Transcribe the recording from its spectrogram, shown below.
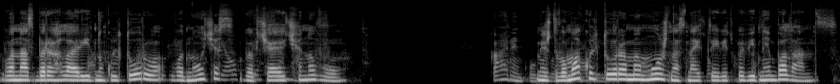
Вона зберегла рідну культуру, водночас вивчаючи нову. Між двома культурами можна знайти відповідний баланс.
